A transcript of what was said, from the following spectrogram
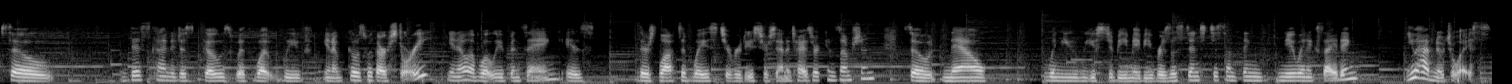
So this kind of just goes with what we've, you know, goes with our story, you know, of what we've been saying is there's lots of ways to reduce your sanitizer consumption. So now when you used to be maybe resistant to something new and exciting, you have no choice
